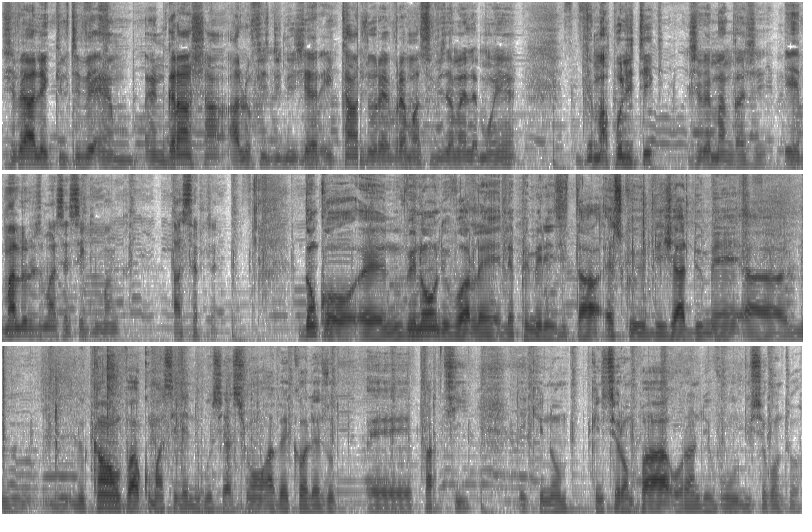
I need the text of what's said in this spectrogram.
je vais aller cultiver un, grand champ à l'Office du Niger et quand j'aurai vraiment suffisamment les moyens de ma politique, je vais m'engager. Et malheureusement, c'est ce qui manque à certains. Donc, euh, euh, nous venons de voir les, premiers résultats. Est-ce que déjà demain, euh, le, camp va commencer les négociations avec les autres partis et qui, qui, ne seront pas au rendez-vous du second tour?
